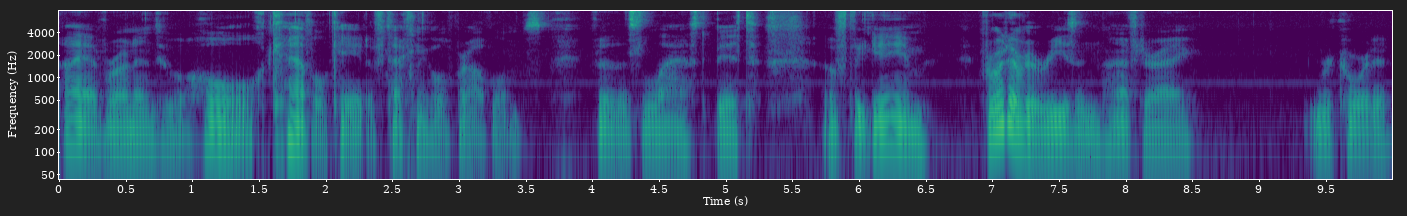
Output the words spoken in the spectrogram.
I have run into a whole cavalcade of technical problems for this last bit of the game. For whatever reason, after I recorded,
